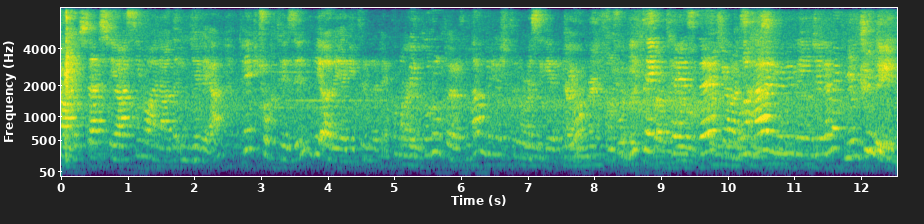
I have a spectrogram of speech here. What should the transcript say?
tarihsel, siyasi manada inceleyen pek çok tezin bir araya getirilerek bunun bir kurul tarafından birleştirilmesi gerekiyor. yani bir tek tezde bunu her yönüyle Mümkün değil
